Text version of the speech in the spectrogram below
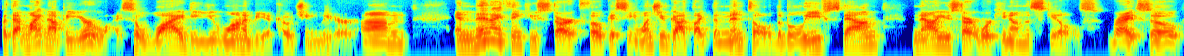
but that might not be your why. So, why do you want to be a coaching leader? Um, and then I think you start focusing, once you've got like the mental, the beliefs down, now you start working on the skills, right? So,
